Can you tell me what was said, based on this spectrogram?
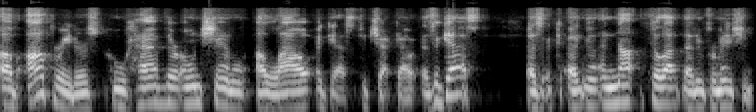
of operators who have their own channel allow a guest to check out as a guest as a, and not fill out that information,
